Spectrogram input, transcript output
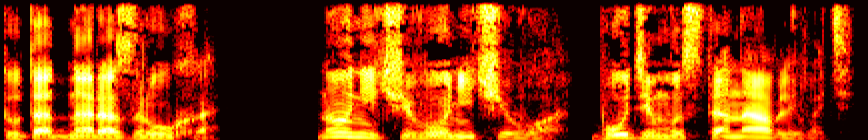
Тут одна разруха. Но ничего, ничего, будем восстанавливать.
